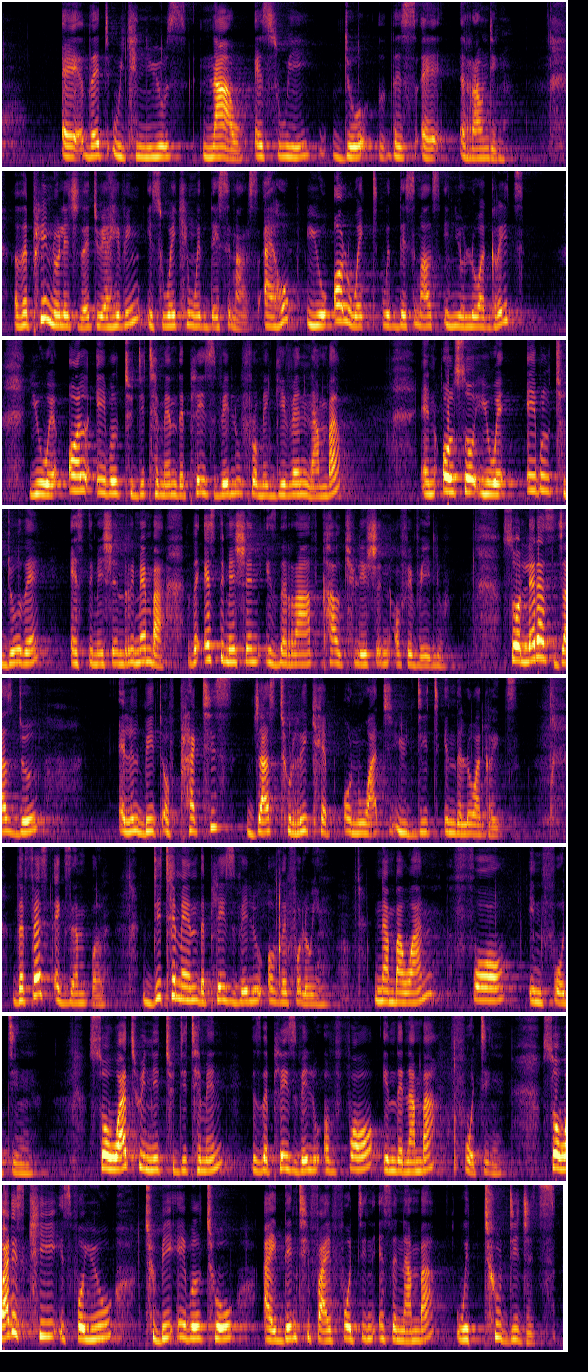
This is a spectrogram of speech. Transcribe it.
uh, that we can use now as we do this uh, rounding. The pre-knowledge that we are having is working with decimals. I hope you all worked with decimals in your lower grades. You were all able to determine the place value from a given number. And also you were able to do the estimation. Remember, the estimation is the rough calculation of a value. So let us just do a little bit of practice just to recap on what you did in the lower grades. The first example, determine the place value of the following. Number one, 4 in 14. So what we need to determine is the place value of 4 in the number 14. So what is key is for you to be able to identify 14 as a number with two digits.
